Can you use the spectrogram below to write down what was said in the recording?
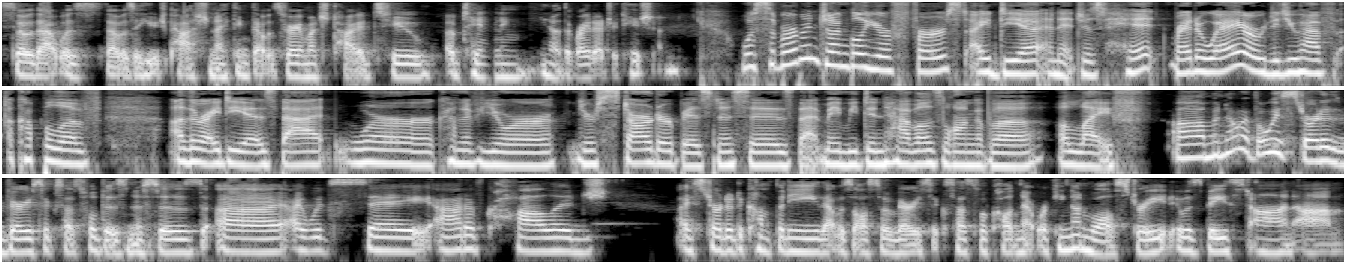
So that was that was a huge passion. I think that was very much tied to obtaining, you know, the right education. Was Suburban Jungle your first idea and it just hit right away or did you have a couple of other ideas that were kind of your your starter businesses that maybe didn't have as long of a, a life? Um, no, I've always started very successful businesses. Uh, I would say out of college, I started a company that was also very successful called Networking on Wall Street. It was based on, um,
